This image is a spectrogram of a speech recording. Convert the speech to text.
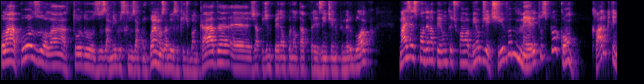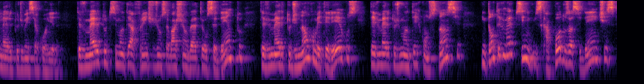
Olá, Raposo. Olá a todos os amigos que nos acompanham, meus amigos aqui de bancada. É, já pedindo perdão por não estar presente aí no primeiro bloco. Mas respondendo a pergunta de forma bem objetiva, méritos para o Ocon. Claro que tem mérito de vencer a corrida. Teve mérito de se manter à frente de um Sebastian Vettel sedento, teve mérito de não cometer erros, teve mérito de manter constância. Então teve mérito sim, escapou dos acidentes,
